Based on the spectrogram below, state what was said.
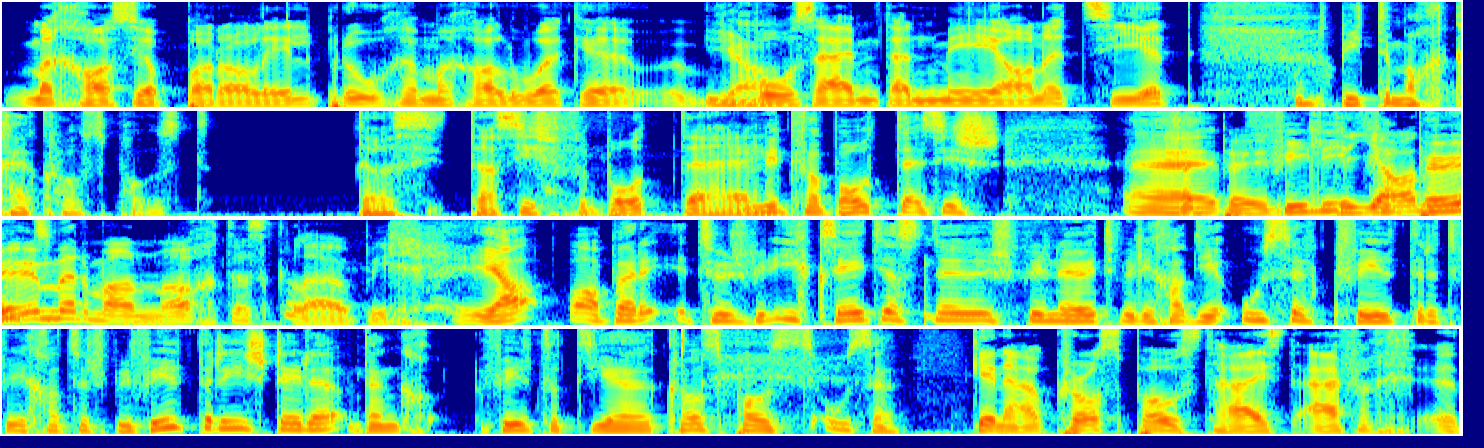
man kann es ja parallel brauchen, man kann schauen, Ja. wo es einem dann mehr anzieht. Und bitte mach keinen Crosspost. Das, das ist verboten. He? Nicht verboten, es ist äh, viele Jan. Böhmermann macht das, glaube ich. Ja, aber zum Beispiel, ich sehe das zum Beispiel nicht, weil ich habe die rausgefiltert, weil ich kann zum Beispiel Filter einstellen und dann filtert die Crossposts raus. Genau, Crosspost heißt einfach äh,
